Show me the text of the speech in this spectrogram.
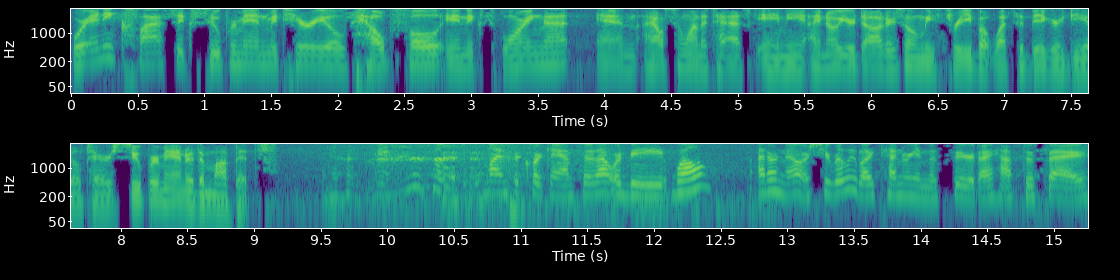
Were any classic Superman materials helpful in exploring that? And I also wanted to ask Amy. I know your daughter's only three, but what's a bigger deal to her, Superman or the Muppets? Mine's a quick answer. That would be well. I don't know. She really liked Henry in the suit, I have to say.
